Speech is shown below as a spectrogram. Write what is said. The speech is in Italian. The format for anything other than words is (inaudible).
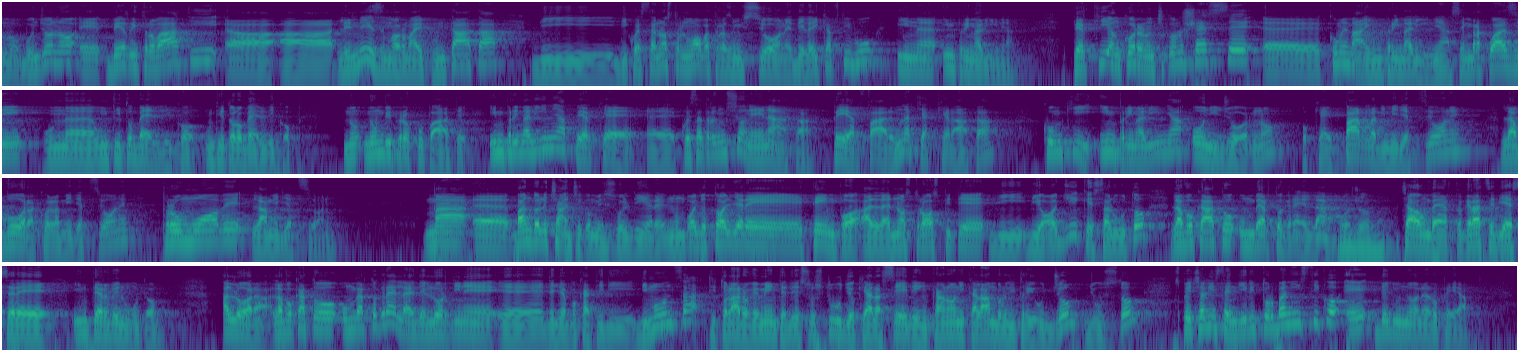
Buongiorno, buongiorno e ben ritrovati all'ennesima ormai puntata di, di, questa nostra nuova trasmissione dell'ICAF TV in, in, prima linea. Per chi ancora non ci conoscesse, eh, come mai in prima linea? Sembra quasi un, un, bellico, un titolo bellico. No, non vi preoccupate, in prima linea perché eh, questa trasmissione è nata per fare una chiacchierata con chi in prima linea ogni giorno okay, parla di mediazione, lavora con la mediazione, promuove la mediazione. Ma eh, bando alle ciance, come si suol dire, non voglio togliere tempo al nostro ospite di, di oggi, che saluto, l'avvocato Umberto Grella. Buongiorno. Ciao Umberto, grazie di essere intervenuto. Allora, l'avvocato Umberto Grella è dell'Ordine eh, degli Avvocati di, di, Monza, titolare ovviamente del suo studio che ha la sede in Canonica Lambro di Triuggio, giusto? Specialista in diritto urbanistico e dell'Unione Europea.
